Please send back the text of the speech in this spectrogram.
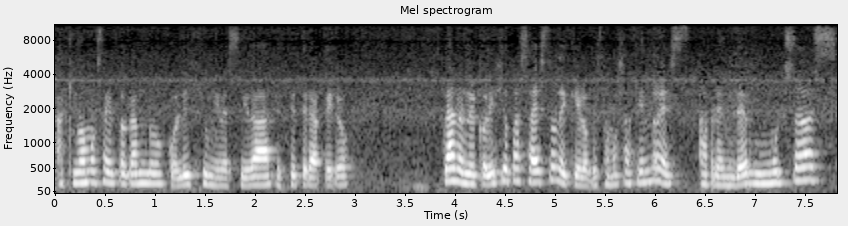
aquí vamos a ir tocando colegio, universidad, etcétera, pero Claro, en el colegio pasa esto de que lo que estamos haciendo es aprender muchas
